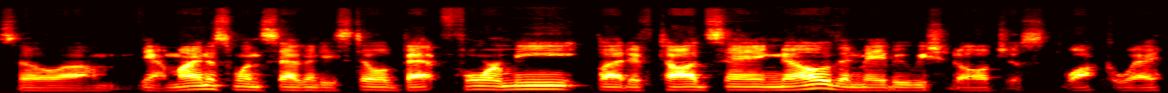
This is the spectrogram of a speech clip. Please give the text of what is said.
So um, yeah, minus 170 still a bet for me. But if Todd's saying no, then maybe we should all just walk away.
